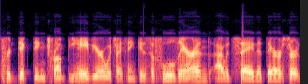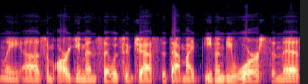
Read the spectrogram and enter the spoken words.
predicting Trump behavior, which I think is a fool's errand, I would say that there are certainly uh, some arguments that would suggest that that might even be worse than this.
